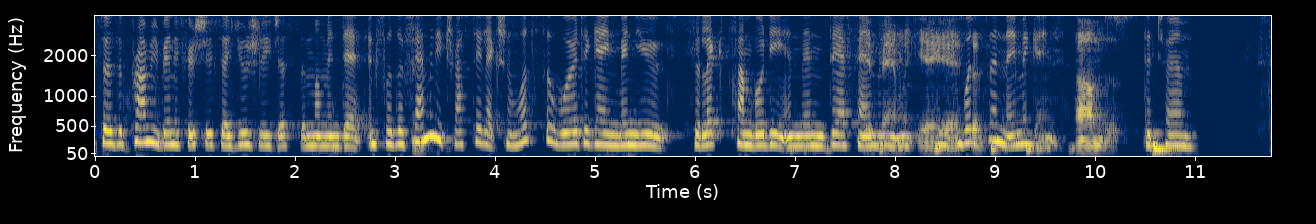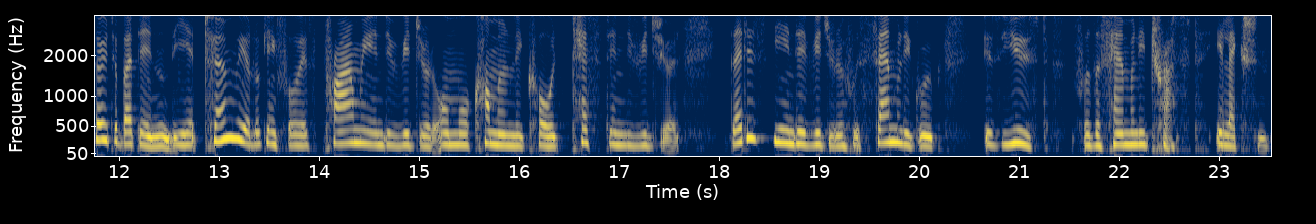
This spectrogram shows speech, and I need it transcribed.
So the primary beneficiaries are usually just the mum and dad. And for the family trust election, what's the word again when you select somebody and then their family? Their family. yeah, yeah. What's so, the name again? Um, the term. Sorry to butt in. The term we are looking for is primary individual, or more commonly called test individual. That is the individual whose family group is used for the family trust election.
